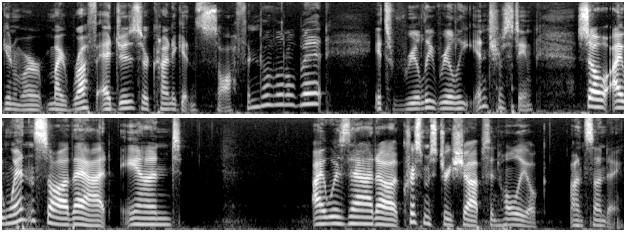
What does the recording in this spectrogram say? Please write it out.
you know my, my rough edges are kind of getting softened a little bit. It's really really interesting. So I went and saw that and I was at uh, Christmas tree shops in Holyoke on Sunday,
